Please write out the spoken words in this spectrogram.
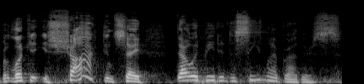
look at you shocked and say, That would be to deceive my brothers.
